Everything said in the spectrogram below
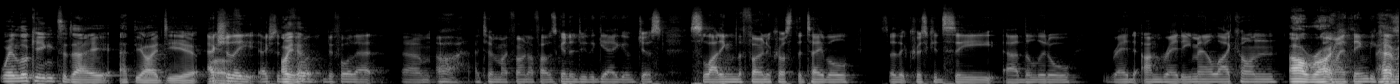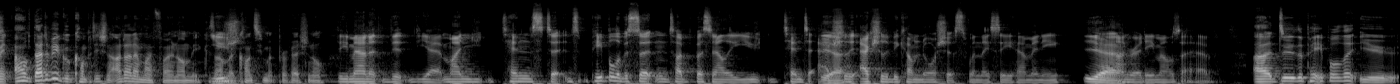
we're looking today at the idea. of- Actually, actually, Oh, yeah? before, before that, um, oh, I turned my phone off. I was going to do the gag of just sliding the phone across the table so that Chris could see uh, the little red unread email icon. oh right, my thing because it- oh, that'd be a good competition. I don't have my phone on me because I'm a consummate professional. the amount of the, yeah, mine tends to it's, people of a certain type of personality you tend to Yeah. actually actually become nauseous when they see how many Yeah. unread emails I have. Uh, do the people that you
